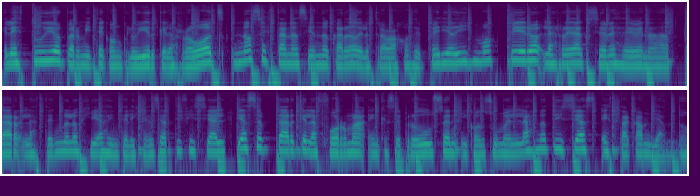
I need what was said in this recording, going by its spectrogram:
El estudio permite concluir que los robots no se están haciendo cargo de los trabajos de periodismo, pero las redacciones deben adaptar las tecnologías de inteligencia artificial y aceptar que la forma en que se producen y consumen las noticias está cambiando.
